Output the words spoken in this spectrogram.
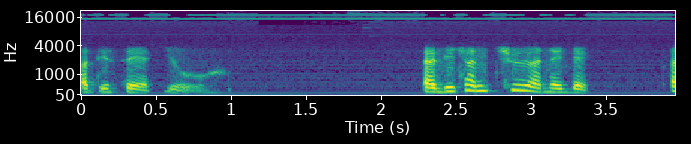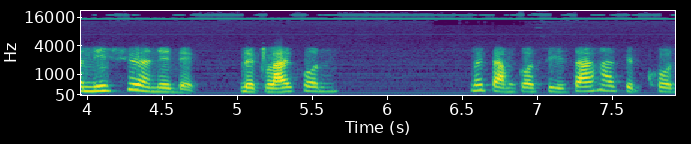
ปฏิเสธอยู่ แต่ดิฉันเชื่อในเด็ก อันนี้เชื่อในเด็ก เด็กหลายคน ไม่ต่ำกว่าสี่ซ่าห้าสิบคน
